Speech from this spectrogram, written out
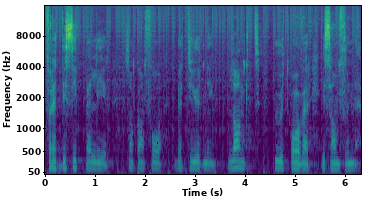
for et disippelliv som kan få betydning langt utover i samfunnet.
